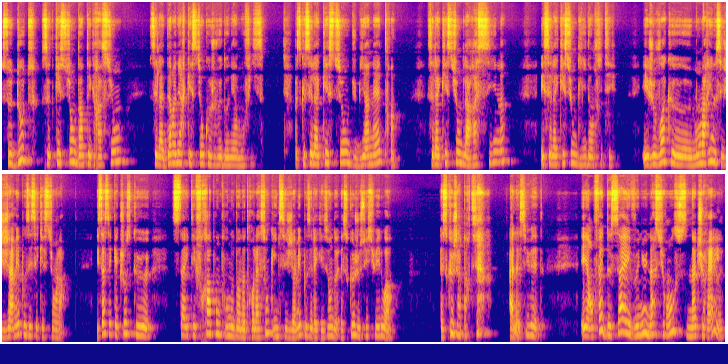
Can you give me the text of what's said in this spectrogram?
ce doute, cette question d'intégration, c'est la dernière question que je veux donner à mon fils. Parce que c'est la question du bien-être, c'est la question de la racine et c'est la question de l'identité. Et je vois que mon mari ne s'est jamais posé ces questions-là. Et ça, c'est quelque chose que ça a été frappant pour nous dans notre relation, qu'il ne s'est jamais posé la question de est-ce que je suis suédois? Est-ce que j'appartiens à la Suède? Et en fait, de ça est venue une assurance naturelle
